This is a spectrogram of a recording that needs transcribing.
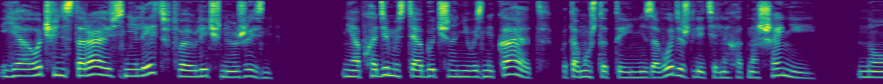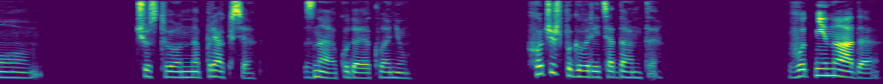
Я очень стараюсь не лезть в твою личную жизнь. Необходимости обычно не возникает, потому что ты не заводишь длительных отношений, но... Чувствую, он напрягся, зная, куда я клоню. Хочешь поговорить о Данте? Вот не надо.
